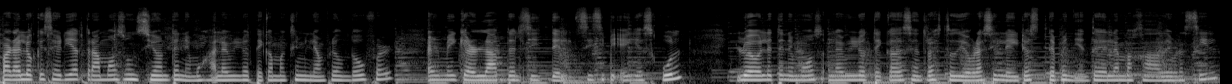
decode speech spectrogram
Para lo que sería tramo Asunción tenemos a la Biblioteca Maximilian Freundhofer, el Maker Lab del, del CCPA School, Luego le tenemos la Biblioteca de Centro de Estudio Brasileiros, dependiente de la Embajada de Brasil.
